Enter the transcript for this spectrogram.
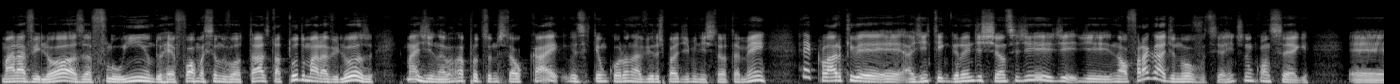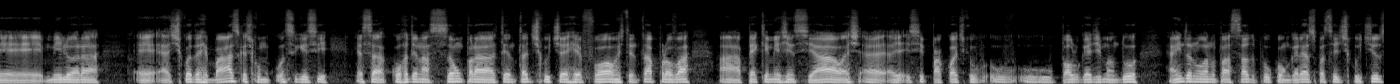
maravilhosa, fluindo, reformas sendo votadas, está tudo maravilhoso. Imagina, a produção industrial cai, você tem um coronavírus para administrar também. É claro que é, é, a gente tem grandes chances de, de, de naufragar de novo, se a gente não consegue é, melhorar é, as coisas básicas, como conseguir esse, essa coordenação para tentar discutir as reformas, tentar aprovar a PEC emergencial, a, a, esse pacote que o, o, o, Paulo Guedes mandou ainda no ano passado para o Congresso para ser discutido.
